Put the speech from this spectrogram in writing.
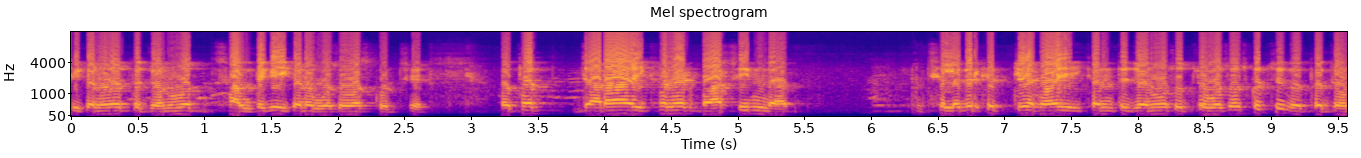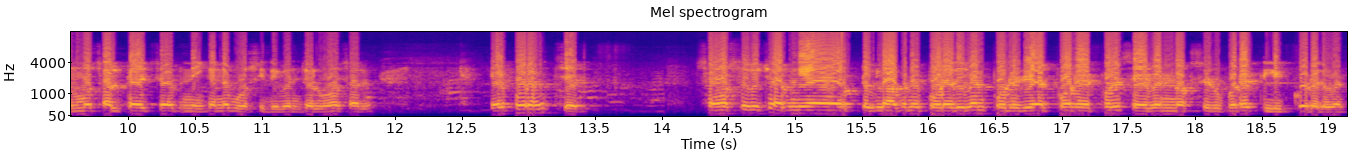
ঠিকানার জন্ম সাল থেকে এখানে বসবাস করছে। অর্থাৎ যারা এখানের বাসিন্দা ছেলেদের ক্ষেত্রে হয় এইখানতে জন্মসূত্রে বসবাস করছে, তো তার জন্মসালটা হচ্ছে আপনি এখানে বসিয়ে দিবেন জন্মসাল। এরপরে হচ্ছে, সমস্ত কিছু আপনি ওগুলো আপনি পড়ে দিবেন, পড়ে দেওয়ার পর এরপরে সেভেন নক্সের উপরে ক্লিক করে দেবেন।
